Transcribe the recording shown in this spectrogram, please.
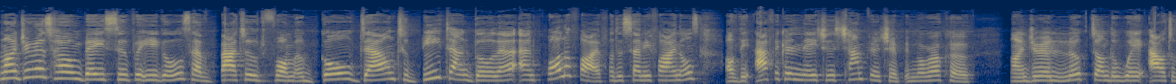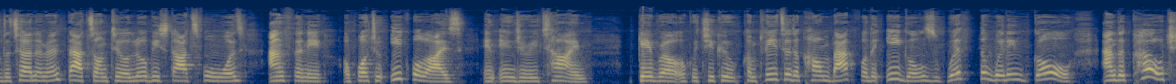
Nigeria's home-based Super Eagles have battled from a goal down to beat Angola and qualify for the semi-finals of the African Nations Championship in Morocco. Nigeria looked on the way out of the tournament. That's until Lobi Stars forward Anthony Okpotu equalized in injury time. Gabriel Okechukwu completed a comeback for the Eagles with the winning goal. And the coach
